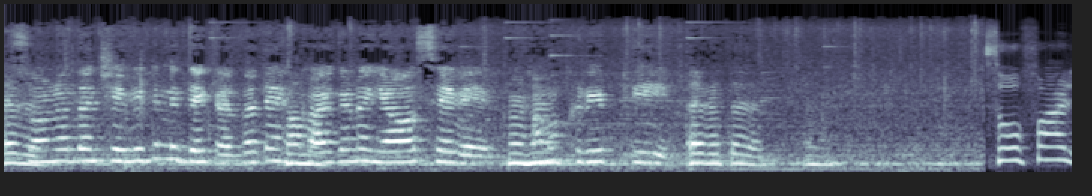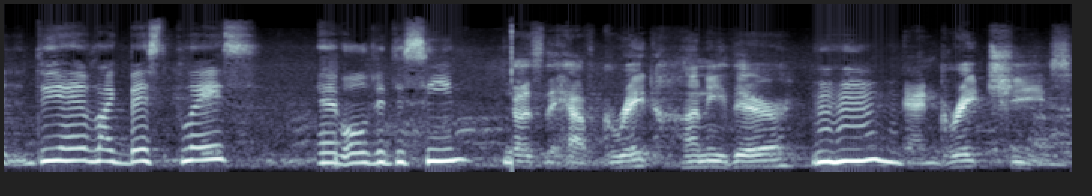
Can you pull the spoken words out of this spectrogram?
Evet. Sonradan çevirdim mi tekrar. Zaten Tamam. kaygana yağ sever. hı. Ama krep değil. Evet evet. So far, do you have like best place have already seen. Because they have great honey there Mm-hmm. and great cheese.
